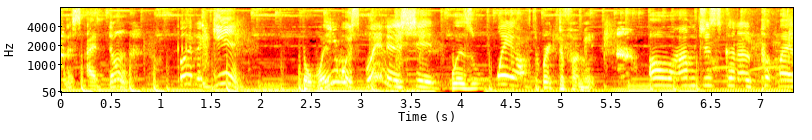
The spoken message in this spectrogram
honest. I don't. But again, the way you were explaining this shit was way off the Richter for me. Oh, I'm just gonna put my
